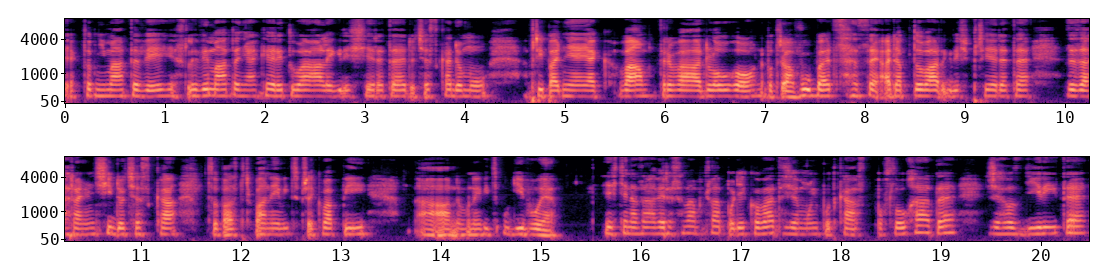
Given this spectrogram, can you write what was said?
jak to vnímáte vy, jestli vy máte nějaké rituály, když jedete do Česka domů a případně jak vám trvá dlouho nebo třeba vůbec se adaptovat, když přijedete ze zahraničí do Česka, co vás třeba nejvíc překvapí a nebo nejvíc udivuje. Ještě na závěr jsem vám chtěla poděkovat, že můj podcast posloucháte, že ho sdílíte,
